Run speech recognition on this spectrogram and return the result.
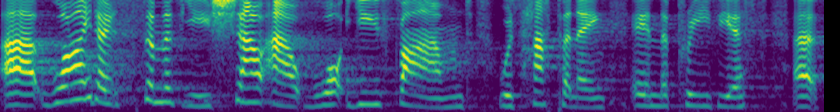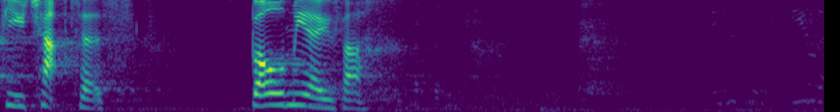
Uh, why don't some of you shout out what you found was happening in the previous uh, few chapters? Bowl me over. Jesus was healing.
